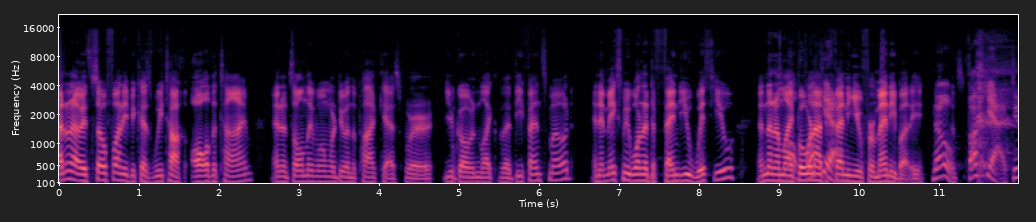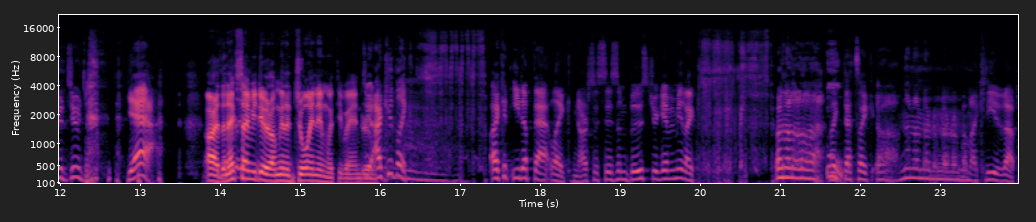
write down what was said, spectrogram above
I don't know. It's so funny because we talk all the time, and it's only when we're doing the podcast where you go in like the defense mode, and it makes me want to defend you with you, and then I'm like, Oh, but we're not yeah. defending you from anybody. No, It's- fuck yeah, dude, dude, yeah. All right, the next time you do it, I'm gonna join in with you, Andrew. Dude, I could like, I could eat up that like narcissism boost you're giving me, like, like that's like, oh, no, no, no, no, no, no, no, I could eat it up.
